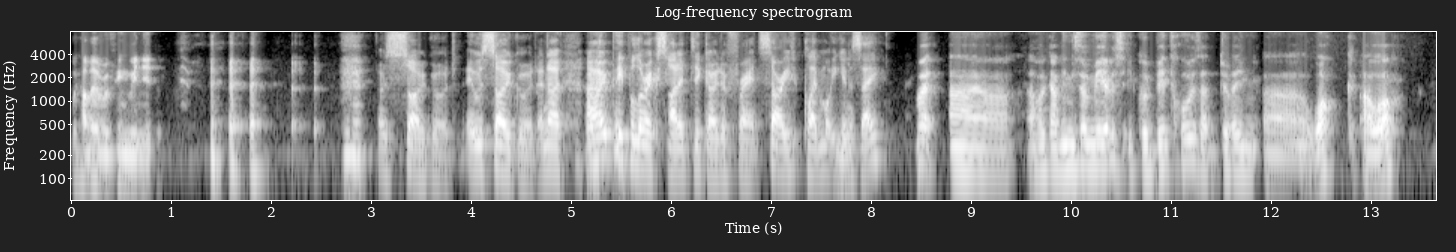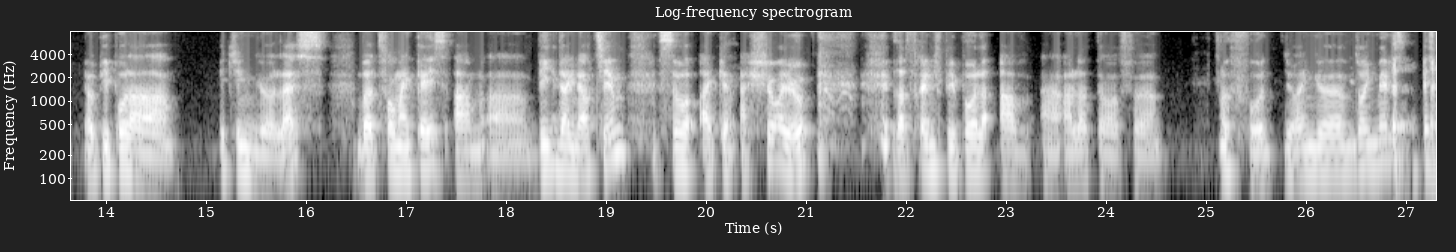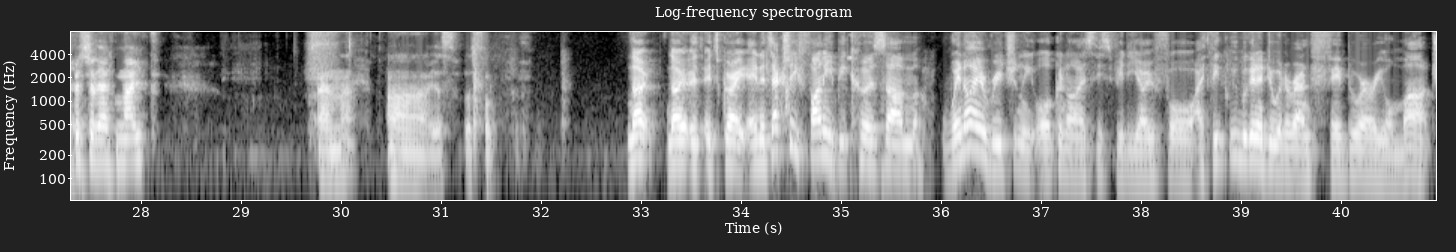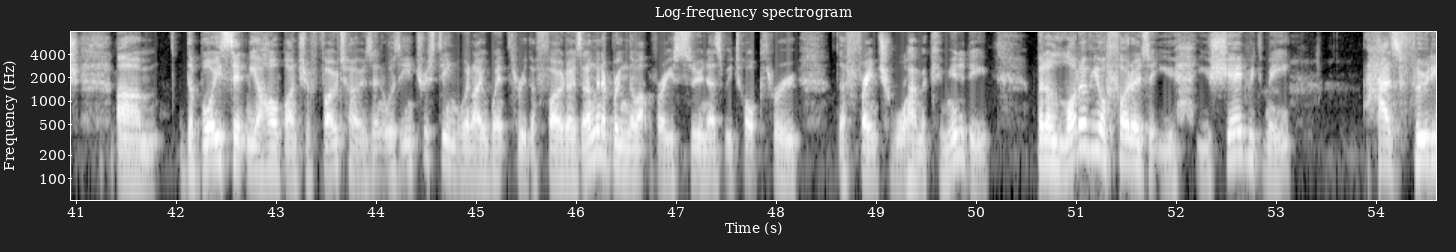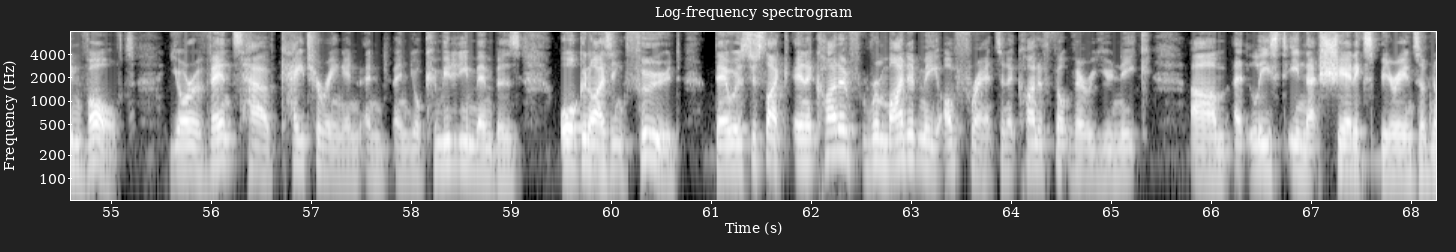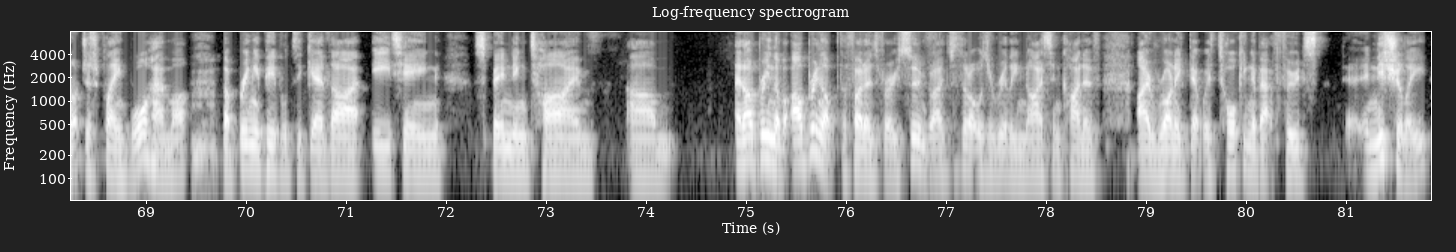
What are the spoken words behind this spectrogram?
we have everything we need. it was so good. It was so good, and I, I hope people are excited to go to France. Sorry, Clem, what are you going to say? Well, uh, regarding the meals, it could be true that during uh, work hour, you know, people are eating uh, less. But for my case, I'm a big diner team, so I can assure you that French people have uh, a lot of, uh, of food during uh, during meals, especially at night. And uh, yes, that's all. No, no, it, it's great, and it's actually funny because um, when I originally organized this video for, I think we were going to do it around February or March. Um, the boys sent me a whole bunch of photos, and it was interesting when I went through the photos. And I'm going to bring them up very soon as we talk through the French Warhammer community. But a lot of your photos that you you shared with me has food involved. Your events have catering and, and, and your community members organizing food. There was just like, and it kind of reminded me of France and it kind of felt very unique um, at least in that shared experience of not just playing Warhammer, mm. but bringing people together, eating, spending time. Um, and I'll bring them. I'll bring up the photos very soon. But I just thought it was a really nice and kind of ironic that we're talking about food initially,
